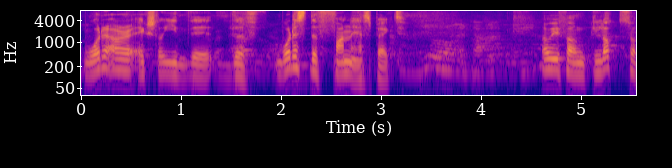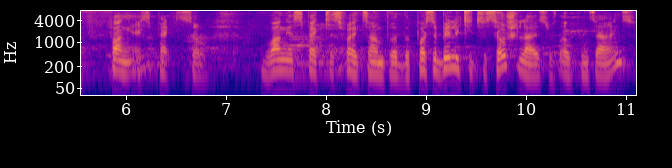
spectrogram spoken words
what are actually the the what is the fun aspect? Oh, we found lots of fun aspects. So, one aspect is, for example, the possibility to socialize with open science.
